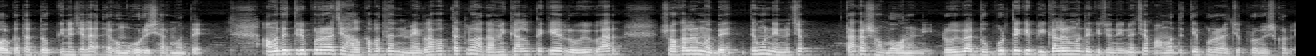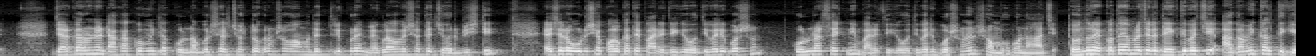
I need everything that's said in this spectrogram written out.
কলকাতার দক্ষিণে জেলা এবং উড়িষ্যার মধ্যে। আমাদের ত্রিপুরা রাজ্যে হালকা পাতলা মেঘলাভাব থাকলেও আগামীকাল থেকে রবিবার সকালের মধ্যে তেমন নিম্নচাপ থাকার সম্ভাবনা নেই। রবিবার দুপুর থেকে বিকালের মধ্যে কিছু নিম্নচাপ আমাদের ত্রিপুরা রাজ্যে প্রবেশ করবে। যার কারণে ঢাকা, কুমিল্লা, খুলনা, বরিশাল, চট্টগ্রাম সহ আমাদের ত্রিপুরায় মেঘলাভাবের সাথে ঝড় বৃষ্টি। এছাড়া উড়িষ্যা, কলকাতায় বাড়ি থেকে অতিবারী বর্ষণ। খুলনার সাইড নিয়ে বাড়ি থেকে অতিবারী বর্ষণের সম্ভাবনা আছে। তো বন্ধুরা, একথায় আমরা যেটা দেখতে পাচ্ছি, আগামীকাল থেকে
